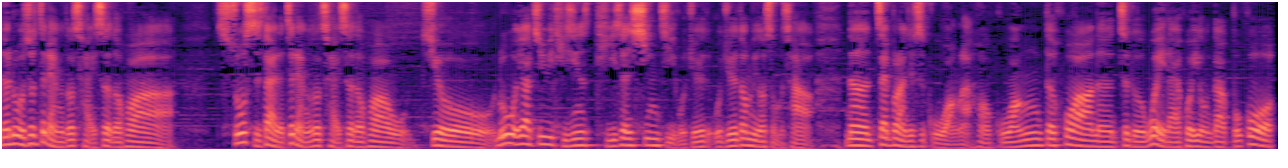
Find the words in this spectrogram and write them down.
那如果说这两个都彩色的话，说实在的，这两个都彩色的话，我就如果要继续提升提升星级，我觉得我觉得都没有什么差。那再不然就是古王了哈，古王的话呢，这个未来会用到，不过。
